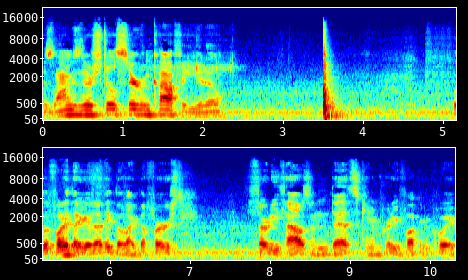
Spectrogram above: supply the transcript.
As long as they're still serving coffee, you know. Well, the funny thing is, I think the like the first thirty thousand deaths came pretty fucking quick,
